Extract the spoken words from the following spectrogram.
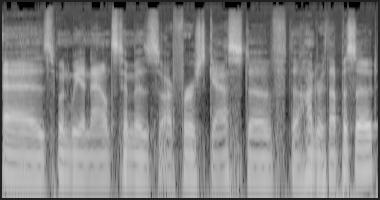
as when we announced him as our first guest of the hundredth episode.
